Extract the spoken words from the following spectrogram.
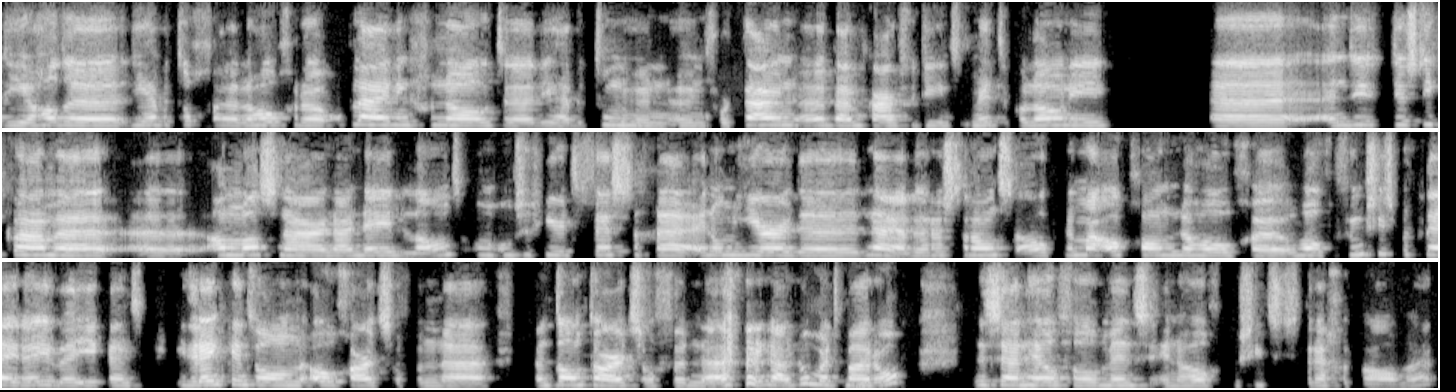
die, hadden, die hebben toch een hogere opleiding genoten. Die hebben toen hun, hun fortuin bij elkaar verdiend met de kolonie. Uh, en die, dus die kwamen uh, en masse naar, naar Nederland om, om zich hier te vestigen en om hier de, nou ja, de restaurants te openen, maar ook gewoon de hoge, hoge functies bekleden. Je, je kent, iedereen kent wel een oogarts of een, uh, een tandarts of een, nou noem het maar op. Er zijn heel veel mensen in hoge posities terechtgekomen.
